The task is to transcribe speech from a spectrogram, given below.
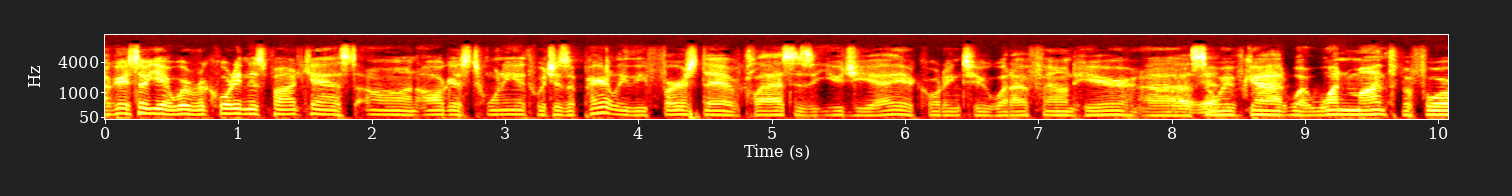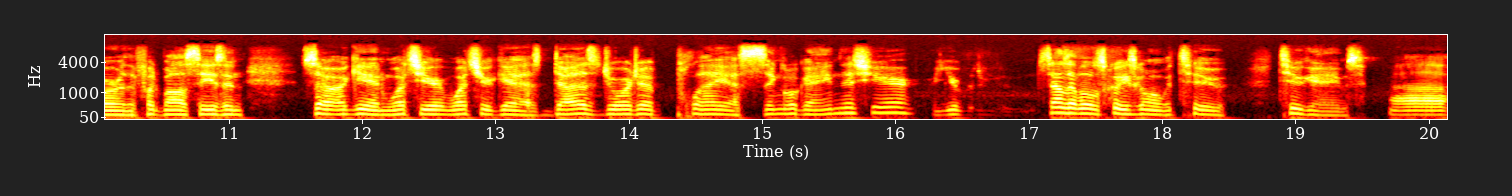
Okay, so yeah, we're recording this podcast on August 20th, which is apparently the first day of classes at UGA, according to what I've found here. Uh, Oh, So we've got what one month before the football season. So again, what's your what's your guess? Does Georgia play a single game this year? You sounds like a Little Squeak's going with two two games. Uh,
